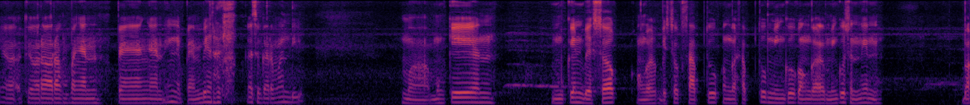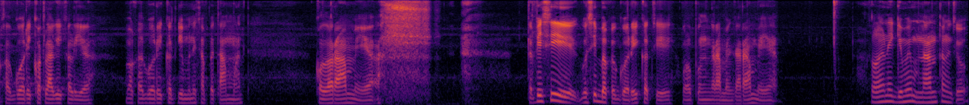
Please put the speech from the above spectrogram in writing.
kayak kayak orang-orang pengen pengen ini pember langsung kamar mandi Ma, mungkin mungkin besok kalau nggak besok Sabtu kalau nggak Sabtu Minggu kalau nggak Minggu Senin bakal gue record lagi kali ya bakal gue record ini sampai tamat. Kalau rame ya. Tapi sih gue sih bakal gue record sih walaupun rame gak rame ya. Soalnya ini game menantang cok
